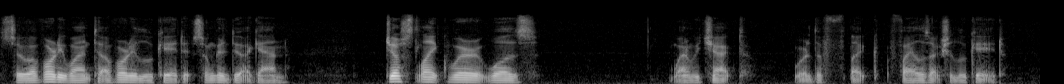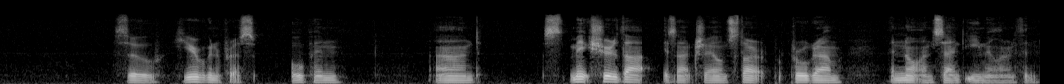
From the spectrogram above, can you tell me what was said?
So I've already went to, I've already located it so I'm going to do it again. Just like where it was when we checked where the like file is actually located. So here we're going to press open and make sure that is actually on start program and not on send email or anything.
